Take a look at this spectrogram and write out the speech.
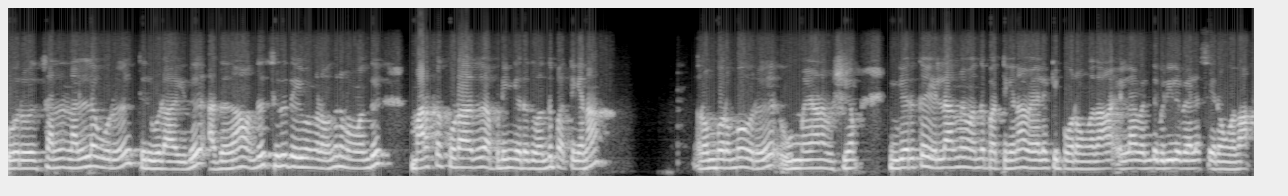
ஒரு நல்ல ஒரு திருவிழா இது. அதுதான் வந்து சிறு தெய்வங்களை வந்து நம்ம வந்து மறக்கக்கூடாது அப்படிங்கிறது வந்து பாத்தீங்கன்னா ரொம்ப ரொம்ப ஒரு உண்மையான விஷயம். இங்க இருக்க எல்லாருமே வந்து பாத்தீங்கன்னா வேலைக்கு போறவங்க தான் எல்லாம் வந்து வெளியில வேலை செய்கிறவங்க தான்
